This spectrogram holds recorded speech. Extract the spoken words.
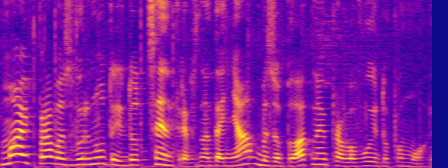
мають право звернутися до центрів з надання безоплатної правової допомоги.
